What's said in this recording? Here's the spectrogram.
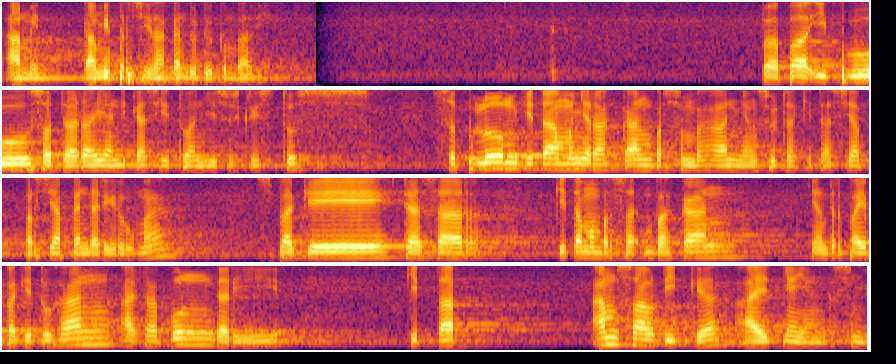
Amin. Kami persilahkan duduk kembali. Bapak, Ibu, Saudara yang dikasih Tuhan Yesus Kristus, sebelum kita menyerahkan persembahan yang sudah kita siap persiapkan dari rumah, sebagai dasar kita mempersembahkan yang terbaik bagi Tuhan, adapun dari kitab Amsal 3 ayatnya yang ke-9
